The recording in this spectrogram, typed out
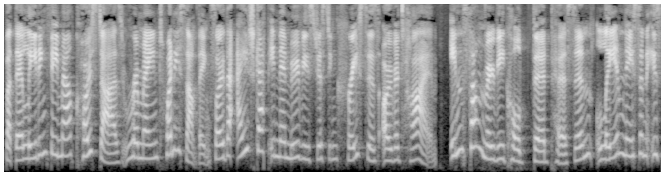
but their leading female co stars remain 20 something, so the age gap in their movies just increases over time. In some movie called Third Person, Liam Neeson is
